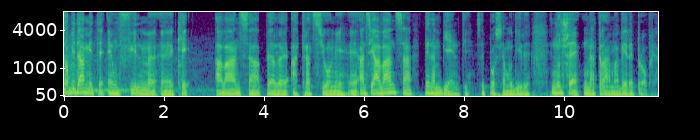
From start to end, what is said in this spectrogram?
Toby Dammit è un film eh, che avanza per attrazioni, eh, anzi avanza per ambienti, se possiamo dire. Non c'è una trama vera e propria,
